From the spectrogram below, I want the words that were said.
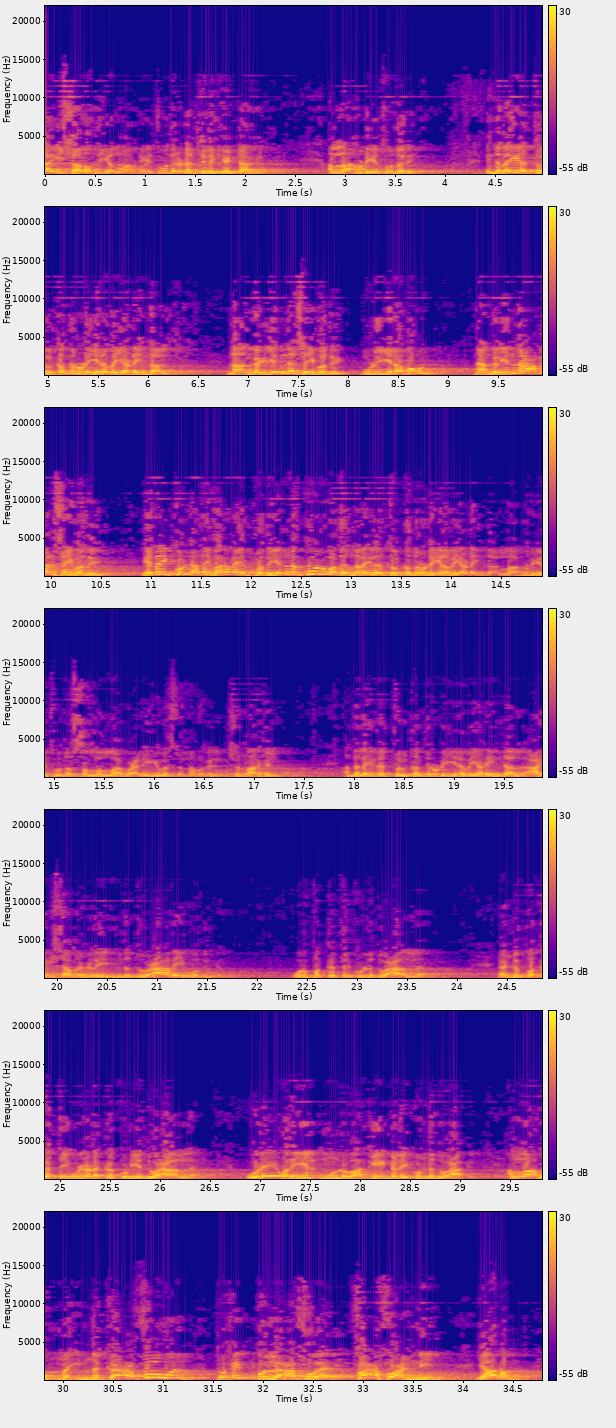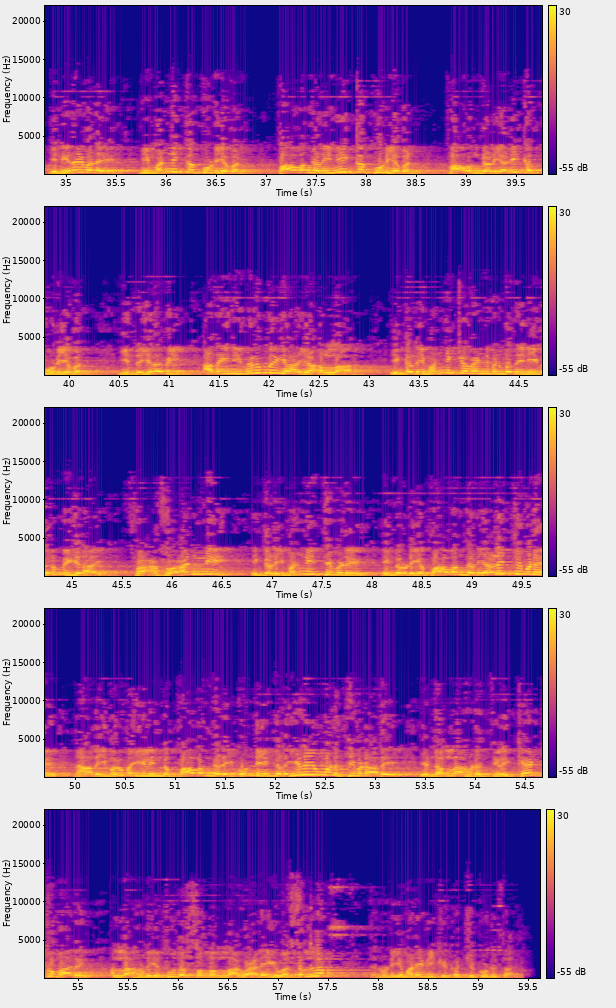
ஆயிஷா தூதரிடத்தில் கேட்டார்கள் அல்லாஹுடைய தூதரை இந்த லைலத்தில் கதருடைய இரவை அடைந்தால் நாங்கள் என்ன செய்வது? முழு இரவும் நாங்கள் என்ன அமல் செய்வது? எதை கொண்டு அதை வரவேற்பது? என்ன கூறுவது? அந்த லைலத்துல் கதருடைய இரவை அடைந்த அல்லாஹுடைய தூதர் ஸல்லல்லாஹு அலைஹி வசல் அவர்கள் சொன்னார்கள் அந்த லைலத்துல் கதருடைய இரவை அடைந்தால் ஆயிஷா அவர்களை இந்த துஆவை ஓதுங்கள். ஒரு பக்கத்திற்குள்ள துஆ அல்ல ரெண்டு பக்கத்தை உள்ளடக்கக்கூடிய துஆ அல்ல. ஒரே வரியில் மூன்று வாக்கியங்களை கொண்ட துஆ. அல்லாஹும் இன்னக்க அஃபூன் துஹிப்புல் அஃபுவ அன்னி யா என் இறைவனே நீ மன்னிக்க கூடியவன் பாவங்களை நீக்கக்கூடியவன் பாவங்களை அழிக்கக்கூடியவன். இந்த இரவில் அதை நீ விரும்புகிறாயா அல்லாஹ்? எங்களை மன்னிக்க வேண்டும் என்பதை நீ விரும்புகிறாய். எங்களை மன்னித்து விடு. எங்களுடைய பாவங்களை அழித்து விடு. நாளை மறுமையில் இந்த பாவங்களை கொண்டு எங்களை இழிவுபடுத்தி விடாதே என்று அல்லாஹுடத்திலே கேட்குமாறு அல்லாஹுடைய தூதர் சொல்லல்லாஹு அழகுவ செல்லம் தன்னுடைய மனைவிக்கு கற்றுக் கொடுத்தார்.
